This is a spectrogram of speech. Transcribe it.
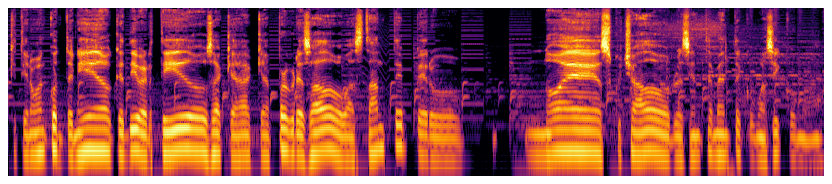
que tiene buen contenido, que es divertido, o sea, que ha, que ha progresado bastante, pero no he escuchado recientemente como así como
